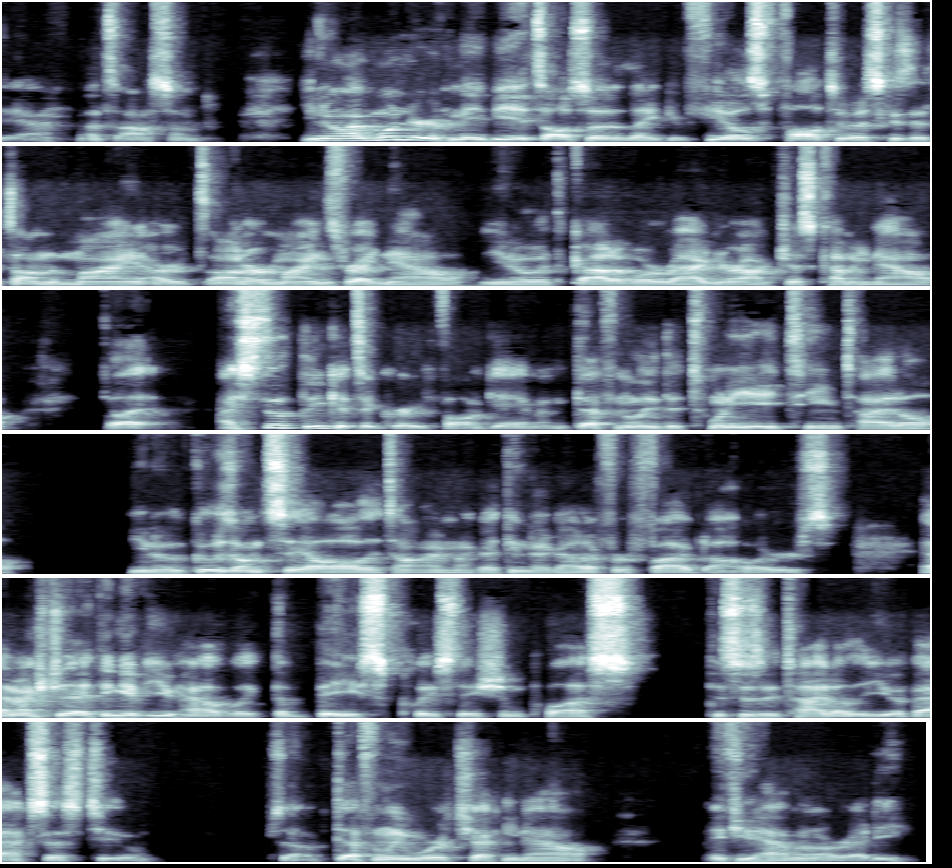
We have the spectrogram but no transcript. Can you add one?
Yeah, that's awesome. You know, I wonder if maybe it's also like it feels fall to us because it's on the mind or it's on our minds right now, you know, with God of War Ragnarok just coming out. But I still think it's a great fall game and definitely the 2018 title, you know, goes on sale all the time. Like I think I got it for five dollars. And actually, I think if you have like the base PlayStation Plus, this is a title that you have access to. So definitely worth checking out if you haven't already.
